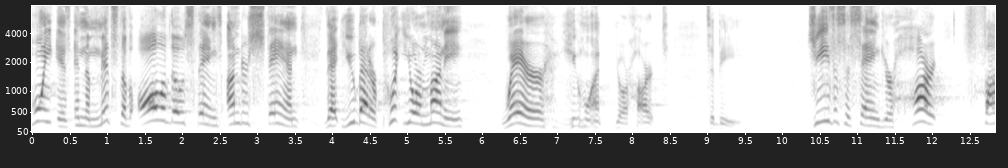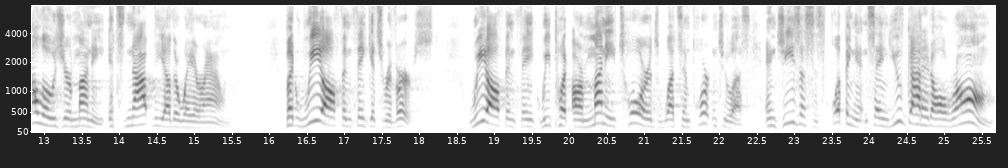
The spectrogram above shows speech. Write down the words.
point is in the midst of all of those things, understand that you better put your money where you want your heart to be. Jesus is saying your heart follows your money, it's not the other way around. But we often think it's reversed. We often think we put our money towards what's important to us. And Jesus is flipping it and saying, You've got it all wrong.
